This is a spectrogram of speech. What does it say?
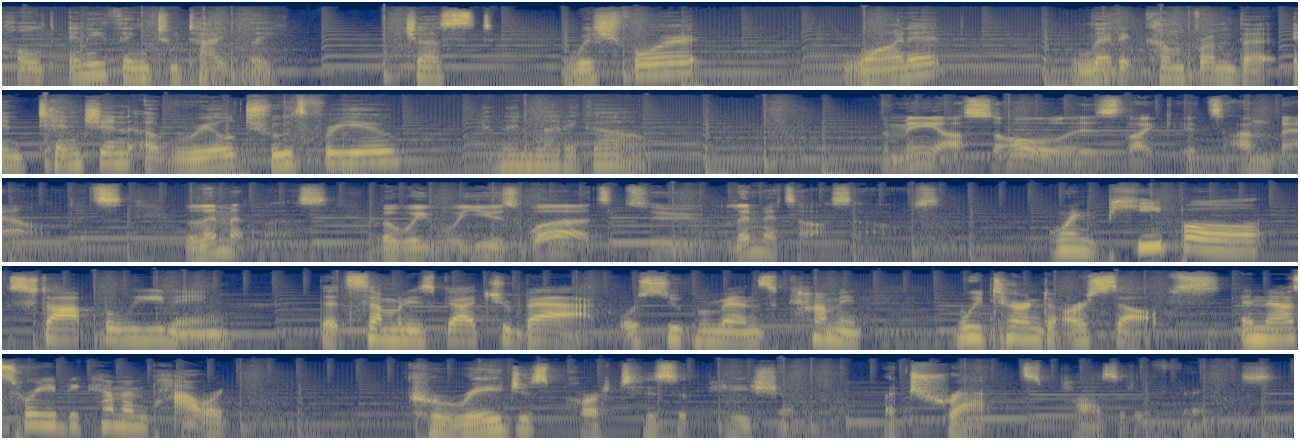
Don't hold anything too tightly. Just wish for it, want it, let it come from the intention of real truth for you, and then let it go. For me, our soul is like it's unbound, it's limitless, but we will use words to limit ourselves. When people stop believing that somebody's got your back or Superman's coming, we turn to ourselves, and that's where you become empowered. Courageous participation attracts positive things.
